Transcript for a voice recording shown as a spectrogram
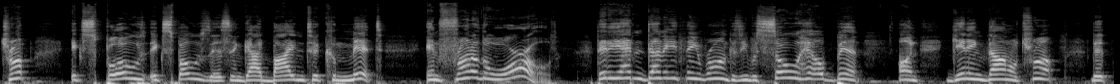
Trump exposed, exposed this and got Biden to commit in front of the world that he hadn't done anything wrong because he was so hell bent on getting Donald Trump that,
